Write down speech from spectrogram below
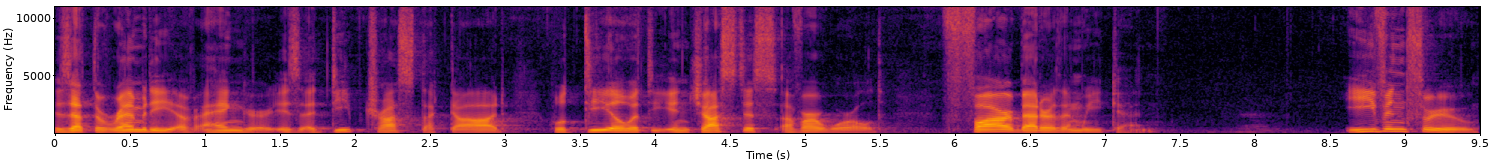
is that the remedy of anger is a deep trust that God will deal with the injustice of our world far better than we can. Even through,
